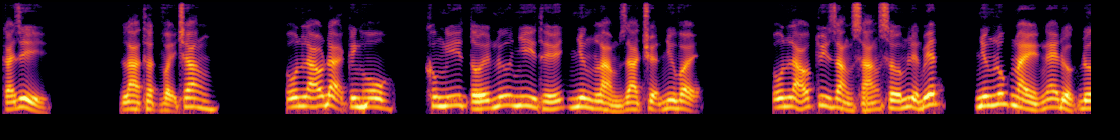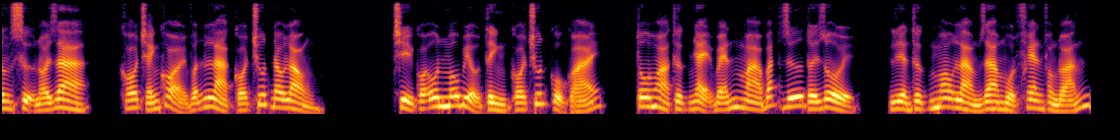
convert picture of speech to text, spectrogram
Cái gì? Là thật vậy chăng? Ôn lão đại kinh hô, không nghĩ tới nữ nhi thế nhưng làm ra chuyện như vậy. Ôn lão tuy rằng sáng sớm liền biết, nhưng lúc này nghe được đương sự nói ra, khó tránh khỏi vẫn là có chút đau lòng. Chỉ có ôn mẫu biểu tình có chút cổ quái, tô hòa thực nhạy bén mà bắt giữ tới rồi, liền thực mau làm ra một phen phỏng đoán,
